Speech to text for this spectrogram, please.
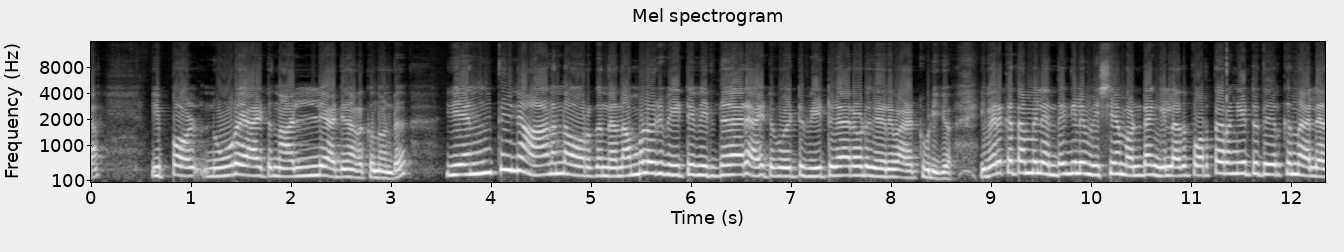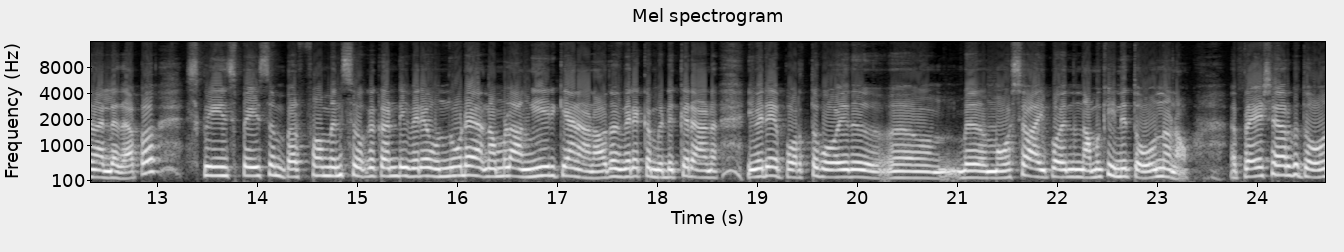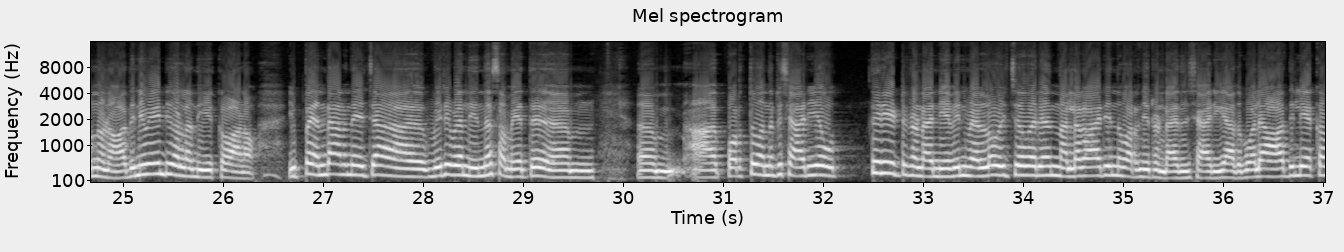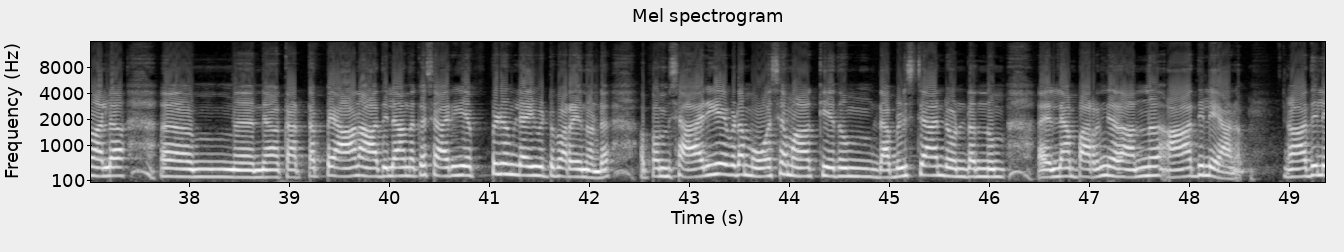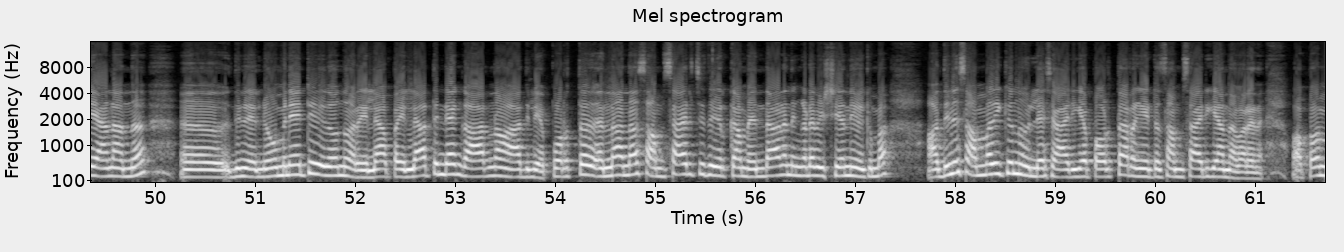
ഇപ്പോൾ നൂറയായിട്ട് നല്ല അടി നടക്കുന്നുണ്ട്. എന്തിനാണെന്ന് ഓർക്കുന്നത്? നമ്മളൊരു വീട്ടിൽ വിരുന്നുകാരായിട്ട് പോയിട്ട് വീട്ടുകാരോട് കയറി വഴക്ക് പിടിക്കും. ഇവരൊക്കെ തമ്മിൽ എന്തെങ്കിലും വിഷയമുണ്ടെങ്കിൽ അത് പുറത്തിറങ്ങിയിട്ട് തീർക്കുന്നതല്ലേ നല്ലത്? അപ്പോൾ സ്ക്രീൻ സ്പേസും പെർഫോമൻസും ഒക്കെ കണ്ട് ഇവരെ ഒന്നുകൂടെ നമ്മൾ അംഗീകരിക്കാനാണോ? അതോ ഇവരൊക്കെ മിടുക്കരാണ്? ഇവരെ പുറത്തു പോയത് മോശമായി പോയെന്ന് നമുക്ക് ഇനി തോന്നണോ? പ്രേക്ഷകർക്ക് തോന്നണോ? അതിനു വേണ്ടിയുള്ള നീക്കമാണോ? ഇപ്പം എന്താണെന്ന് വെച്ചാൽ ഇവരിവിടെ നിന്ന സമയത്ത് പുറത്ത് വന്നിട്ട് ശാരിയെ ഒത്തിരി ഇട്ടിട്ടുണ്ടായിരുന്നു നെവിൻ വെള്ളം ഒഴിച്ചവരെ നല്ല കാര്യം എന്ന് പറഞ്ഞിട്ടുണ്ടായിരുന്നു ശാരിക. അതുപോലെ ആദിലയൊക്കെ നല്ല പിന്നെ കട്ടപ്പയാണ് ആദില എന്നൊക്കെ ശാരിക എപ്പോഴും ലൈവ് ഇട്ട് പറയുന്നുണ്ട്. അപ്പം ശാരിക ഇവിടെ മോശമാക്കിയതും ഡബിൾ സ്റ്റാൻഡ് ഉണ്ടെന്നും എല്ലാം പറഞ്ഞത് അന്ന് ആദിലയാണ്. ആദിലയാണ് അന്ന് ഇതിനെ നോമിനേറ്റ് ചെയ്തോന്നും അറിയില്ല. അപ്പൊ എല്ലാത്തിന്റെയും കാരണം ആദിലെ പുറത്ത് എന്നാ എന്നാ സംസാരിച്ച് തീർക്കാം. എന്താണ് നിങ്ങളുടെ വിഷയം എന്ന് ചോദിക്കുമ്പോൾ അതിന് സമ്മതിക്കുന്നുമില്ല ശാരിക. പുറത്തിറങ്ങിയിട്ട് സംസാരിക്കാന്നാ പറയുന്നത് അപ്പം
